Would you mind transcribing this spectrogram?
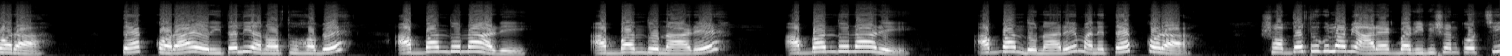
করা। ত্যাগ করা এর ইতালিয়ান অর্থ হবে আব্বান্দোনারে আব্বান্দোনারে আব্বান্দোনারে আব্বান্দোনারে মানে ত্যাগ করা। শব্দার্থগুলো আমি আর একবার রিভিশন করছি।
